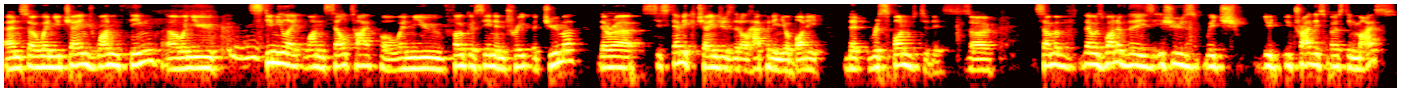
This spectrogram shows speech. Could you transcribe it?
And so when you change one thing, uh, when you stimulate one cell type, or when you focus in and treat a tumor, there are systemic changes that'll happen in your body that respond to this. So some of there was one of these issues which you you try this first in mice,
